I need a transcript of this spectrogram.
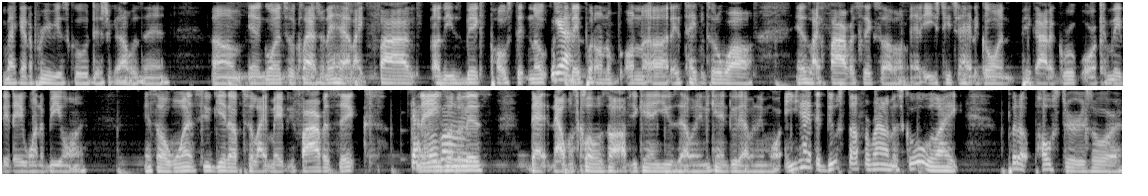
back at a previous school district I was in. Um, and going to a classroom. they had like five of these big post-it notes Yeah. that they put on the on the uh, they taped them to the wall, and it's like five or six of them, and each teacher had to go and pick out a group or a committee they want to be on. And so once you get up to like maybe five or six Gotta names on the list, that that one's closed off. You can't use that one, and you can't do that one anymore. And you had to do stuff around the school, like put up posters or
